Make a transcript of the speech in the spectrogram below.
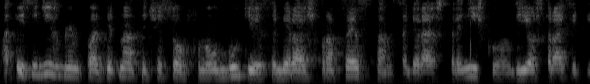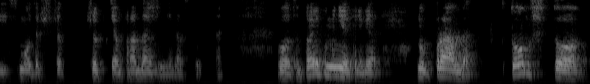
А ты сидишь, блин, по 15 часов в ноутбуке, собираешь процесс, там, собираешь страничку, льешь трафик и смотришь, что, что у тебя продажи не растут. Да? Вот, и поэтому нет, ребят, ну, правда в том, что,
